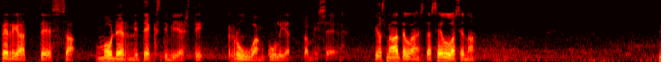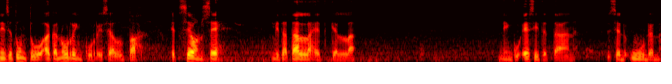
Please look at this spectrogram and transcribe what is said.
periaatteessa moderni tekstiviesti ruuan kuljettamiseen. Jos me ajatellaan sitä sellaisena, niin se tuntuu aika nurinkuriselta, että se on se, mitä tällä hetkellä niin kuin esitetään sen uuden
